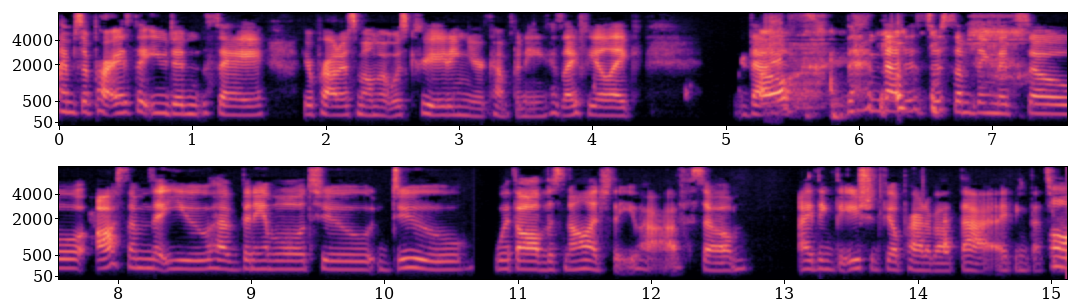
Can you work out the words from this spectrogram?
I'm surprised that you didn't say your proudest moment was creating your company because I feel like that Oh. is, that is just something that's so awesome that you have been able to do with all this knowledge that you have. So I think that you should feel proud about that. I think that's really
